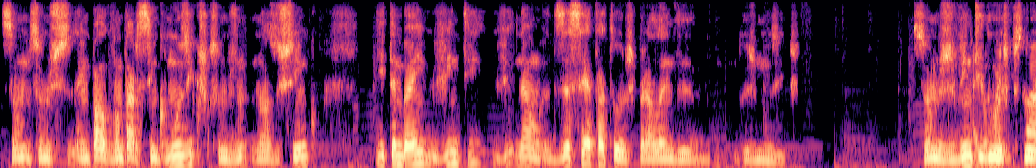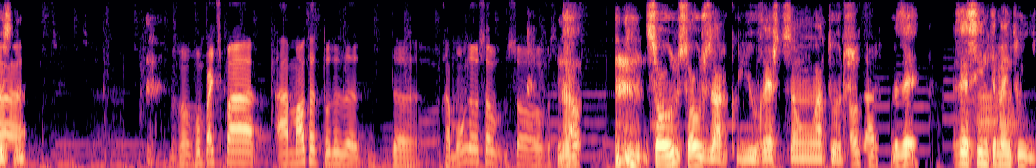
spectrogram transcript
somos, somos em palco vão estar cinco músicos, que somos nós os cinco, e também 20, vi- não, 17 atores para além de, dos músicos. Somos Aí vão 22 pessoas. participar- Vão, vão participar a malta toda da, da Camonga ou só, só vocês? Não, só, só os Zarco e o resto são atores. Só usaram. Mas é, mas é assim Ah. também tudo,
